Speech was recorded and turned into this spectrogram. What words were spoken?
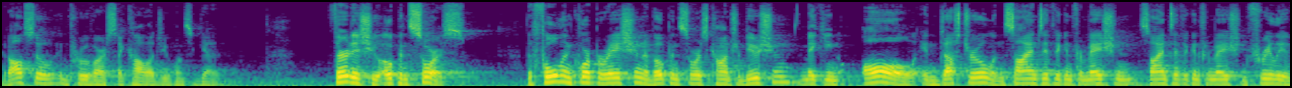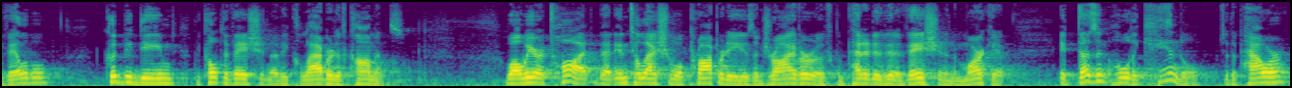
It also improve our psychology once again. Third issue, open source. The full incorporation of open source contribution, making all industrial and scientific information, scientific information freely available, could be deemed the cultivation of a collaborative commons. While we are taught that intellectual property is a driver of competitive innovation in the market, it doesn't hold a candle to the power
